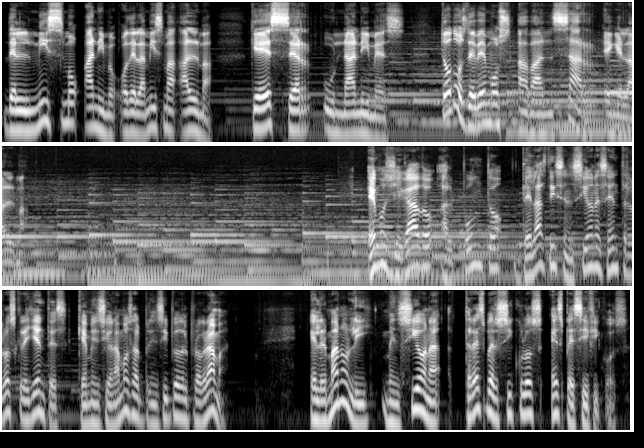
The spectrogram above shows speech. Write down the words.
del mismo ánimo o de la misma alma, que es ser unánimes. Todos debemos avanzar en el alma. Hemos llegado al punto de las disensiones entre los creyentes que mencionamos al principio del programa. El hermano Lee menciona tres versículos específicos.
